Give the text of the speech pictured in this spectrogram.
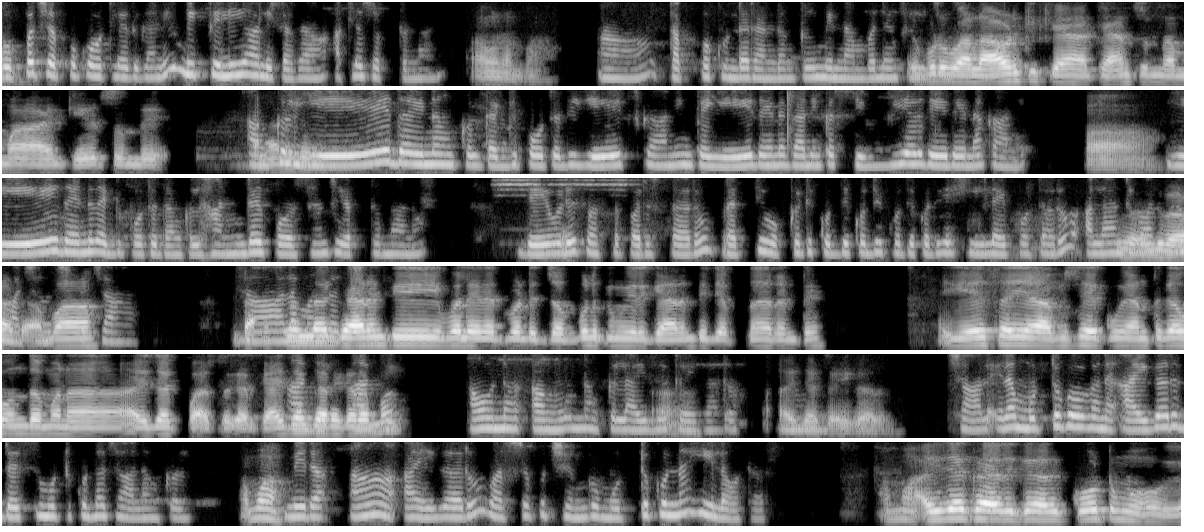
గొప్ప చెప్పుకోవట్లేదు కానీ మీకు తెలియాలి కదా అట్లా చెప్తున్నాను. అవునమ్మా. ఆ తప్పకుండా రండి అంకుల్ మీ నంబర్ నేను ఇప్పుడు వాళ్ళ ఆవిడకి క్యాన్సర్ ఉందమ్మా ఆయనకి ఎయిడ్స్ ఉంది. అంకుల్ ఏదైనా అంకుల్ తగ్గిపోతుంది ఎయిడ్స్ కానీ ఇంకా ఏదైనా కానీ ఇంకా సివియర్ ఏదైనా కానీ. ఏదైనా తగ్గిపోతుంది అంకుల్ హండ్రెడ్ పర్సెంట్ చెప్తున్నాను. దేవుడే స్వస్థపరుస్తారు ప్రతి ఒక్కటి కొద్ది కొద్ది కొద్ది కొద్దిగా హీల్ అయిపోతారు. అలాంటి వాళ్ళు చాలా గ్యారంటీ ఇవ్వలేనటువంటి జబ్బులకు మీరు గ్యారంటీ చెప్తున్నారంటే ఏసయ్య అభిషేకం ఎంతగా ఉందో మన ఐజాక్ పాస్టర్ గారికి. ఐజాక్ గారే కదమ్మా? అవును అవును అంకుల్ ఐజాక్ ఆ. అయ్య గారు ఐజాక్ అయ్య గారు చాలా ఇలా ముట్టుకోగానే అయ్యగారు డ్రెస్ ముట్టుకున్నా చాలా అంకుల్. అమ్మా! మీరు ఆ అయ్యగారు వర్షపు చెంగు ముట్టుకున్నా హీల్ అవుతారు. అమ్మా ఐజాక్ గారి గారి కోటు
